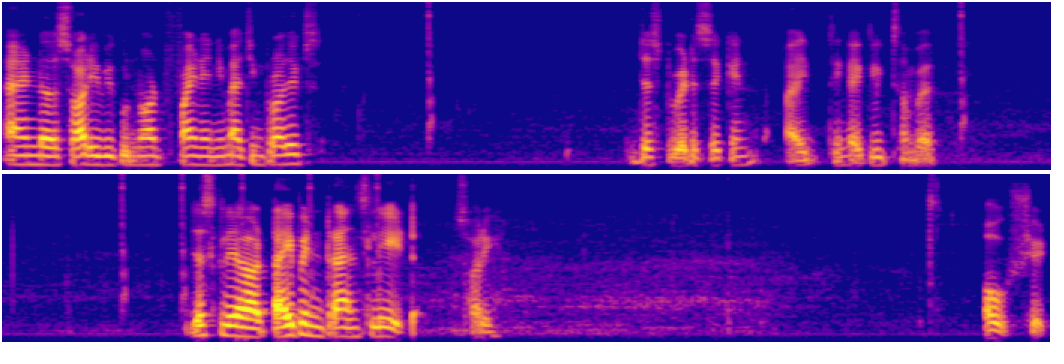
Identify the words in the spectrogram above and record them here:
and uh, sorry we could not find any matching projects. Just wait a second. I think i clicked somewhere. Just clear type in translate. Sorry. Oh shit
